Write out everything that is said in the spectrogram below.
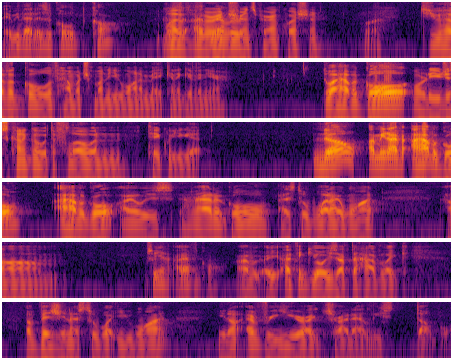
Maybe that is a cold call. Well, I have a I've very never- transparent question. What? Do you have a goal of how much money you want to make in a given year? Do I have a goal? Or do you just kind of go with the flow and take what you get? No, I mean I've I have a goal. I have a goal. I always have had a goal as to what I want. Um, so yeah, I have a goal. I have. A, I think you always have to have like a vision as to what you want. You know, every year I try to at least double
